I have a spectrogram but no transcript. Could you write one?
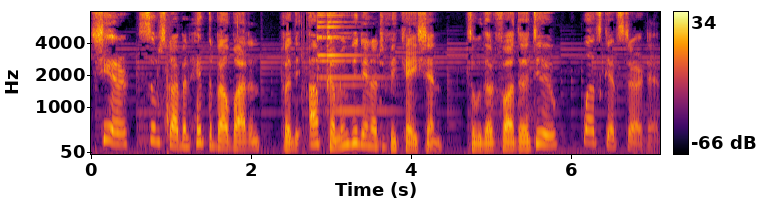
share, subscribe and hit the bell button for the upcoming video notification. So without further ado, let's get started.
